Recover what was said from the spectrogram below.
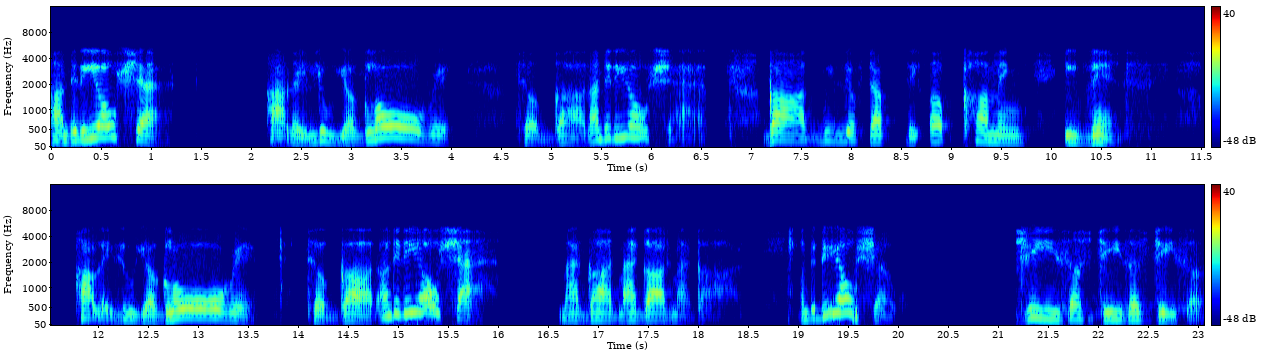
Under the ocean. Hallelujah. Glory to God. Under the ocean. God, we lift up the upcoming events. Hallelujah. Glory to God. Under the ocean. My God, my God, my God. Under the DO show, Jesus, Jesus, Jesus.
